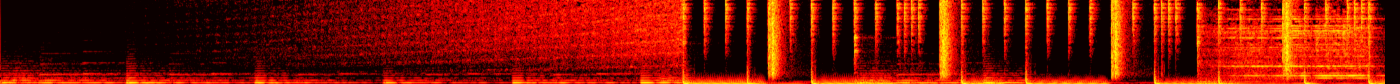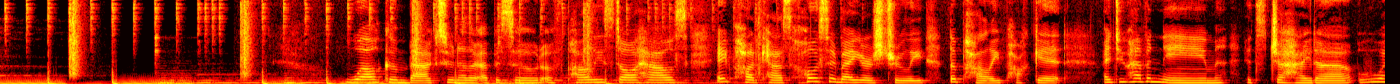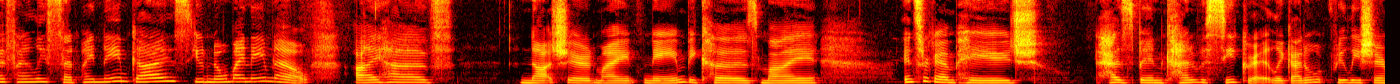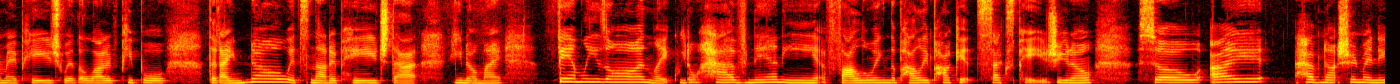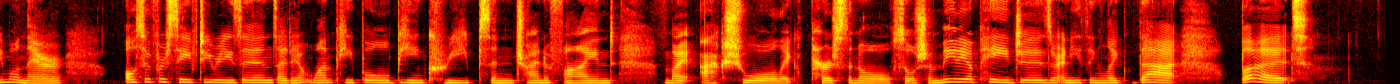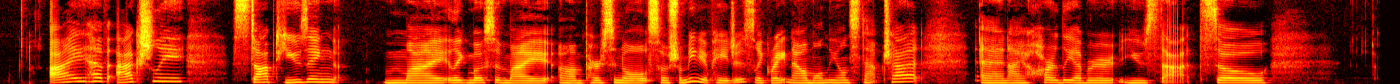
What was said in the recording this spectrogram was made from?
Welcome back to another episode of Polly's Dollhouse, a podcast hosted by yours truly, the Polly Pocket. I do have a name. It's Jahida. Oh, I finally said my name, guys. You know my name now. I have not shared my name because my Instagram page has been kind of a secret. Like, I don't really share my page with a lot of people that I know. It's not a page that, you know, my family's on. Like, we don't have Nanny following the Polly Pocket sex page, you know? So I have not shared my name on there. Also, for safety reasons, I didn't want people being creeps and trying to find my actual, like, personal social media pages or anything like that. But I have actually stopped using my like most of my um, personal social media pages like right now i'm only on snapchat and i hardly ever use that so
